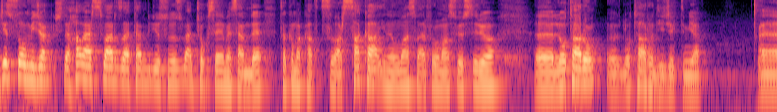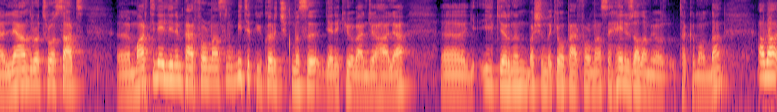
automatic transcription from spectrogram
Jesus olmayacak. İşte Havertz var zaten biliyorsunuz. Ben çok sevmesem de takıma katkısı var. Saka inanılmaz performans gösteriyor. E, Lotaro, e, Lotaro diyecektim ya. E, Leandro Trossard e, Martinelli'nin performansının bir tık yukarı çıkması gerekiyor bence hala. E, ilk yarının başındaki o performansı henüz alamıyor takım ondan. Ama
